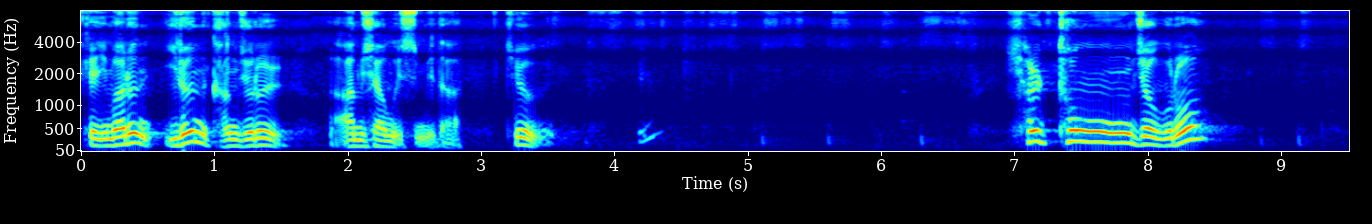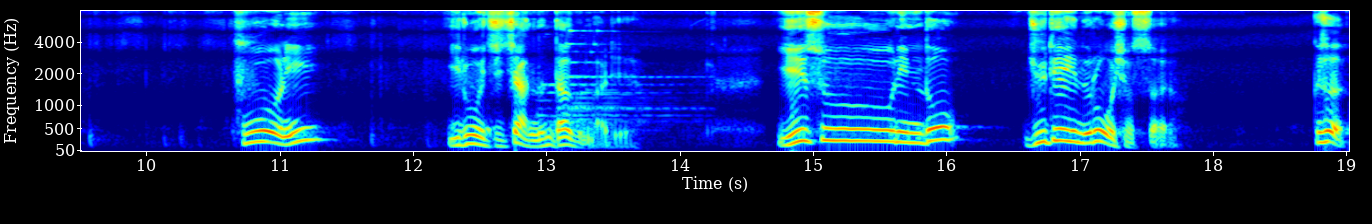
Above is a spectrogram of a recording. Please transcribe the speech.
그러니까 이 말은 이런 강조를 암시하고 있습니다. 즉 혈통적으로 구원이 이루어지지 않는다 그 말이에요. 예수님도 유대인으로 오셨어요. 그래서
